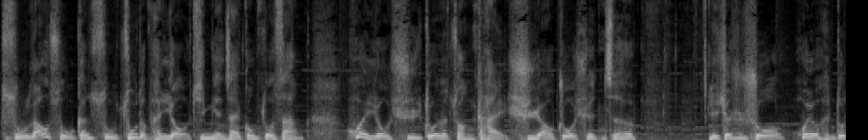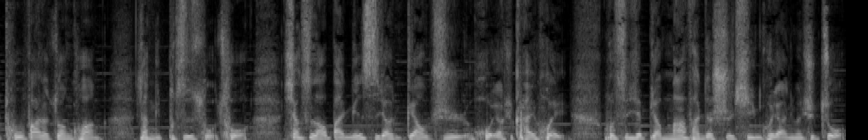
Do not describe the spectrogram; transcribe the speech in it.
属老鼠跟属猪的朋友，今年在工作上会有许多的状态需要做选择，也就是说，会有很多突发的状况让你不知所措，像是老板临时要你调职，或要去开会，或是一些比较麻烦的事情会让你们去做。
